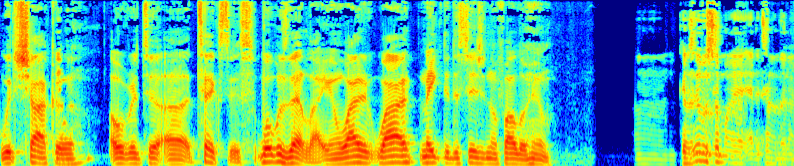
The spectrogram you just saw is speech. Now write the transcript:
with Shaka over to uh, Texas. What was that like, and why why make the decision to follow him? because it was somebody at the time that I,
